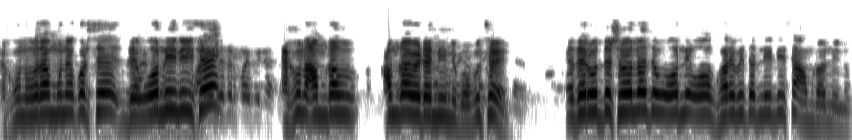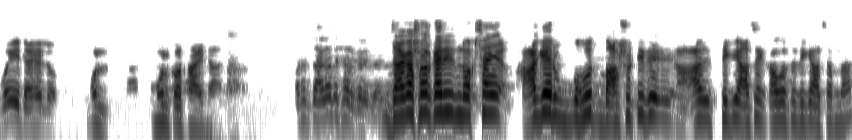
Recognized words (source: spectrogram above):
এখন ওরা মনে করছে যে ও নিয়ে নিয়েছে এখন আমরাও আমরাও এটা নিয়ে নেব বুঝছেন? এদের উদ্দেশ্য হলো যে ও ও ঘরের ভিতর নিয়ে নিয়েছে আমরাও নিয়ে নেব এটা হলো মূল মূল কথা এটা। জায়গা। সরকারি নকশায় আগের বহুত বাষট্টি থেকে আছে কাগজ থেকে আছে আপনার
